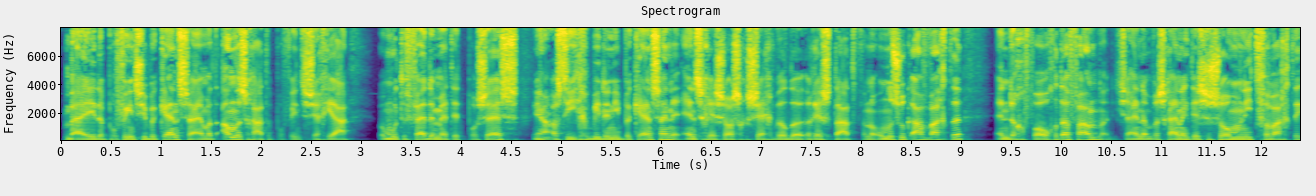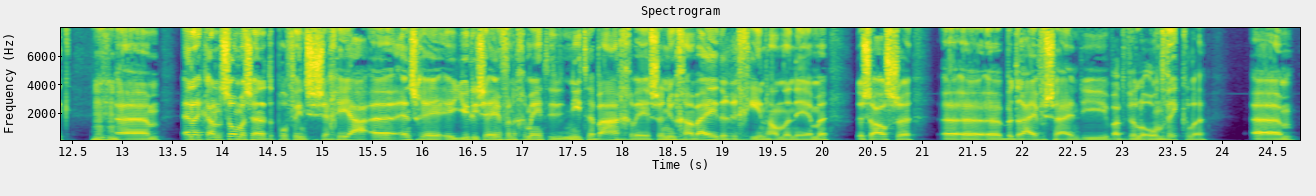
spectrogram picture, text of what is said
bij de provincie bekend zijn. Want anders gaat de provincie zeggen: ja we moeten verder met dit proces. Als die gebieden niet bekend zijn. En Enschede, zoals gezegd, wil de resultaten van het onderzoek afwachten. En de gevolgen daarvan. Nou, die zijn er waarschijnlijk deze zomer niet, verwacht ik. Mhm. Ehm, en dan kan het zomaar zijn dat de provincie zeggen... ja, uh, Enschede, jullie zijn een van de gemeenten die het niet hebben aangewezen. Nu gaan wij de regie in handen nemen. Dus als er uh, uh, bedrijven zijn die wat willen ontwikkelen... Um,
